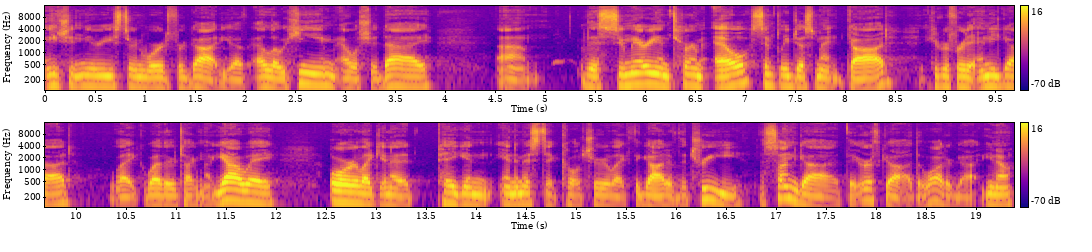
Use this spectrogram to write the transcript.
ancient Near Eastern word for God. You have Elohim, El Shaddai. Um, the Sumerian term El simply just meant God. It could refer to any God, like whether talking about Yahweh or like in a pagan animistic culture like the god of the tree, the sun god, the earth god, the water god, you know,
